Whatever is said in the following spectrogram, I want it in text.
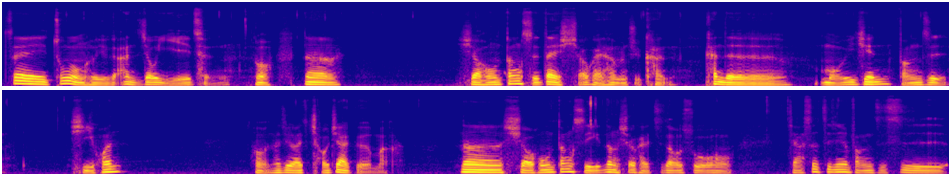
在中永和有个案子叫爷城哦，那小红当时带小凯他们去看，看的某一间房子喜欢，哦，那就来瞧价格嘛。那小红当时也让小凯知道说，哦，假设这间房子是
